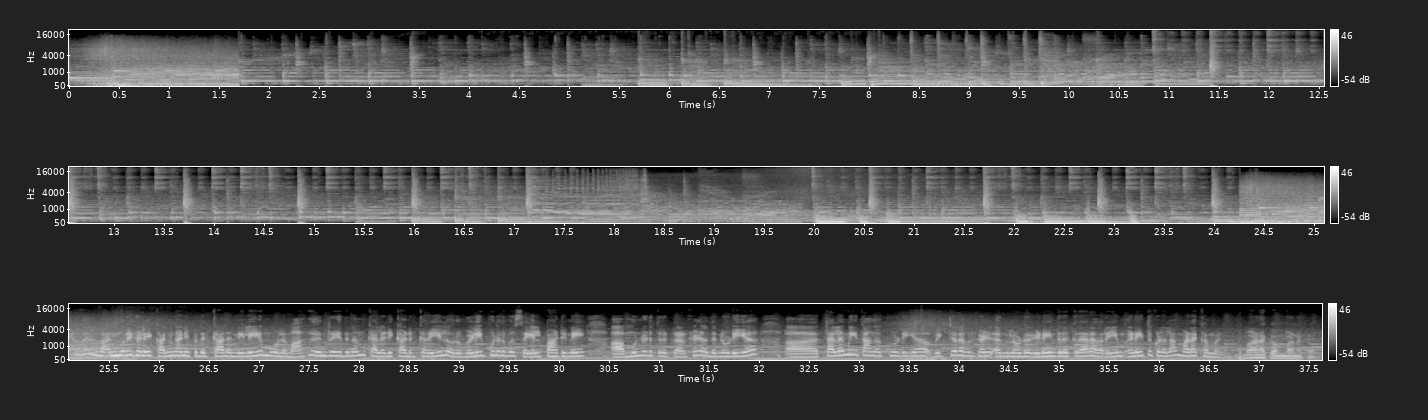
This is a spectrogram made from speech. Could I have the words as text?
வன்முறைகளை கண்காணிப்பதற்கான நிலையம் மூலமாக இன்றைய தினம் கல்லடி கடற்கரையில் ஒரு விழிப்புணர்வு செயல்பாட்டினை முன்னெடுத்திருக்கிறார்கள். அதனுடைய தலைமை தாங்கக்கூடிய விக்டர் அவர்கள் எங்களோடு இணைந்திருக்கிறார். அவரையும் இணைத்துக் கொள்ளலாம். வணக்கம் வணக்கம் வணக்கம்.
